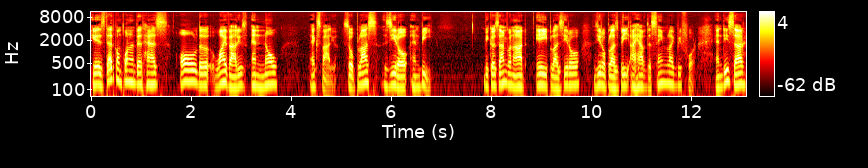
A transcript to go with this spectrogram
is that component that has all the y values and no x value. So plus 0 and b. Because I'm going to add a plus 0, 0 plus b, I have the same like before. And these are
